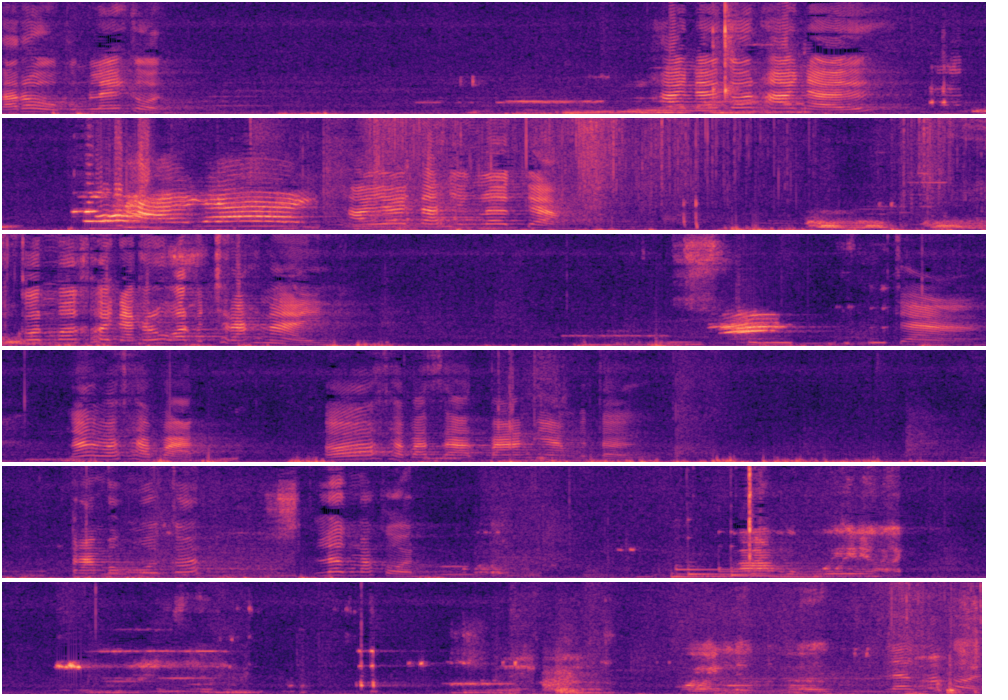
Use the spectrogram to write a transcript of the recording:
តារ៉ូកុំលេងកូន ហើយនៅកូនហើយនៅគ្រូហើយហើយហើយហើយតាយើងលើកចាំកូនមើលឃើញអ្នកគ្រូអត់បច្ច្រាស់ណៃចាណាមកថាបាត់អូថាបាត់ស្អាតបានយ៉ាងមើលទៅ5បុក1កូនលើកមកកូនតាម6ហ្នឹងហើយមួយលើកលើកលើកមកកូន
